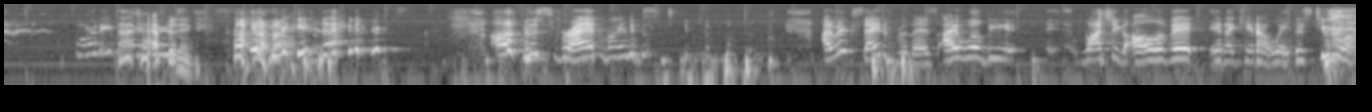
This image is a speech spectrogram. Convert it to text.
49ers. What's happening? 49ers On the spread, minus two. I'm excited for this. I will be watching all of it. And I cannot wait. There's two more.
